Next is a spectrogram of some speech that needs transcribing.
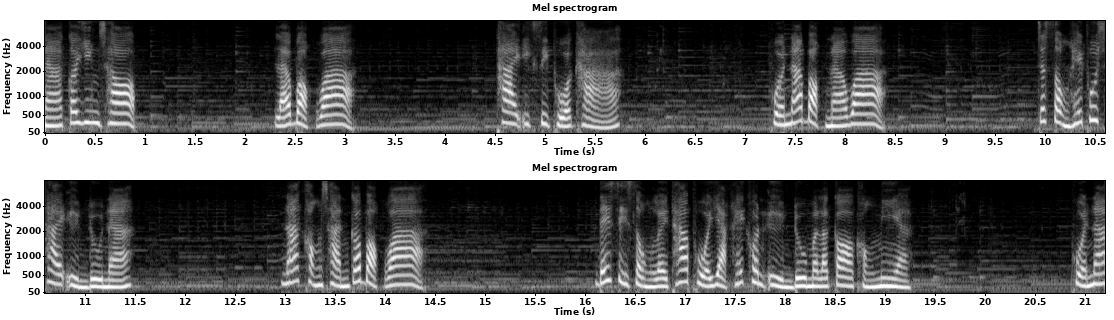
น้าก็ยิ่งชอบ แล้วบอกว่า ถ่ายอีกสิผัวขา ผัวหน้าบอกน้าว่า จะส่งให้ผู้ชายอื่นดูนะ น้าของฉันก็บอกว่า ได้สิส่งเลยถ้าผัวอยากให้คนอื่นดูมะละกอของเมีย ผัวน้า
